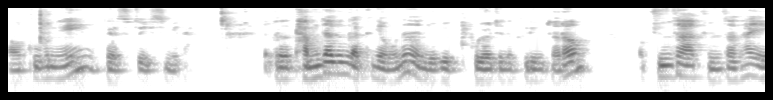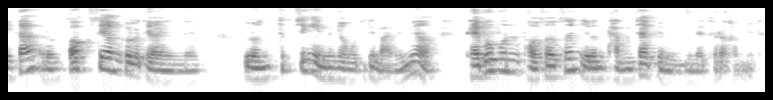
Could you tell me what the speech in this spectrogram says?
어, 구분이 될 수도 있습니다. 그래서 담자균 같은 경우는 여기 보여지는 그림처럼 균사 균사 사이가 이런 꺽쇠 연결로 되어 있는 이런 특징이 있는 경우들이 많으며 대부분 버섯은 이런 담자균문에 들어갑니다.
